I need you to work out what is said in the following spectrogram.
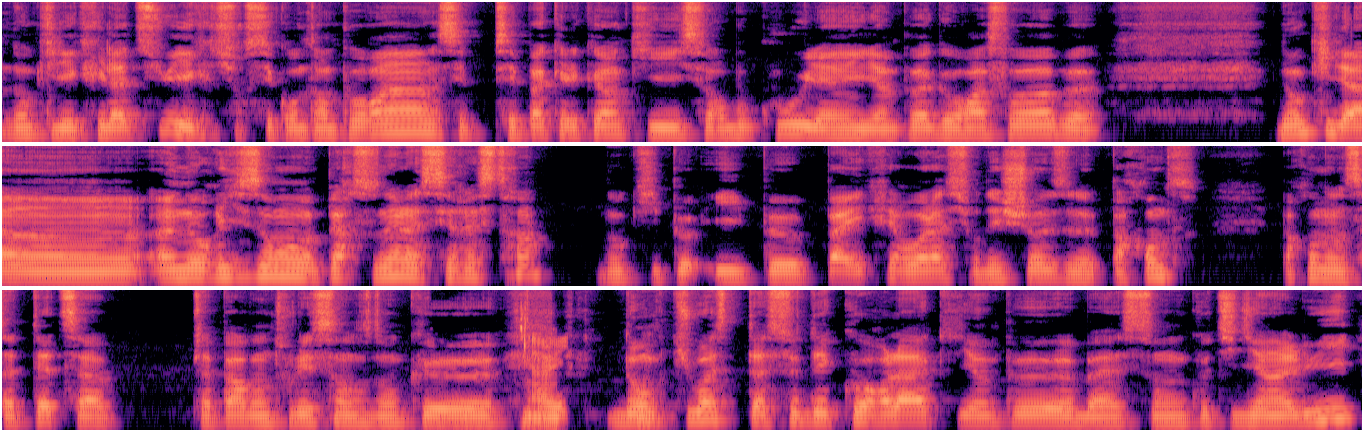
Donc il écrit là-dessus, il écrit sur ses contemporains. C'est pas quelqu'un qui sort beaucoup. Il est, il est un peu agoraphobe. Donc il a un, horizon personnel assez restreint. Donc il peut il peut pas écrire voilà sur des choses. Par contre par contre dans sa tête ça ça part dans tous les sens. Donc euh, ah donc tu vois tu as ce décor là qui est un peu bah, son quotidien à lui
